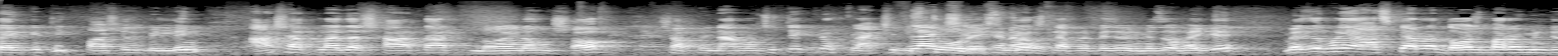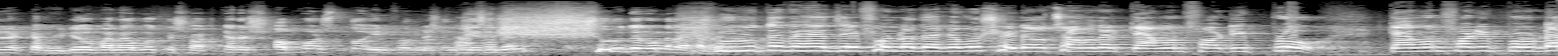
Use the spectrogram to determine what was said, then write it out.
ব্যাংকের ঠিক পাশের বিল্ডিং আশা প্লাজা সাত আট নয় নং শপ শপটির নাম হচ্ছে টেকনো ফ্ল্যাগশিপ স্টোর এখানে আসলে আপনারা পেয়ে যাবেন মেজো ভাইকে। মেজো ভাই আজকে আমরা দশ বারো মিনিটের একটা ভিডিও বানাবো একটু শর্টকাটে সমস্ত ইনফরমেশন দিয়ে আচ্ছা, দেবেন। শুরুতে কোনো দেখাবেন? শুরুতে ভাইয়া যে ফোনটা দেখাবো সেটা হচ্ছে আমাদের Camon forty pro Camon forty প্রোটা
